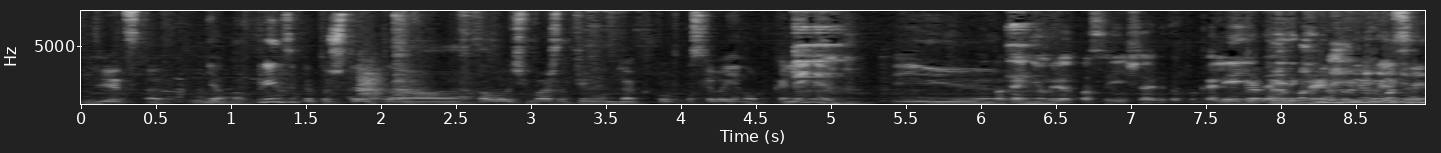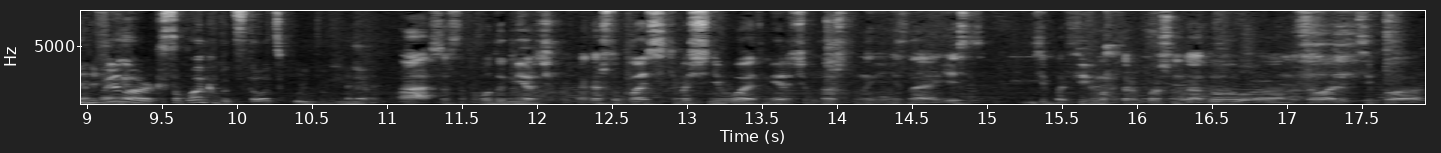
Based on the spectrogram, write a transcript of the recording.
Две цитаты. Нет, ну в принципе, то, что это стало очень важным фильмом для какого-то послевоенного поколения. И... Пока не умрет последний человек этого поколения. Да? пока не умер последний фильм, а Касабланка будет оставаться культовым, да. А, собственно, по поводу мерча. Мне кажется, у классики почти не бывает мерча, потому что, ну, я не знаю, есть типа фильмы, которые в прошлом году э, называли типа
